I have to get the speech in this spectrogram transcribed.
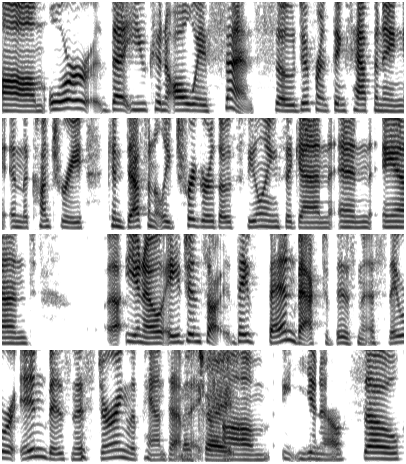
um, or that you can always sense. So different things happening in the country can definitely trigger those feelings again, and and uh, you know, agents are they've been back to business. They were in business during the pandemic. That's right. Um, you know, so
